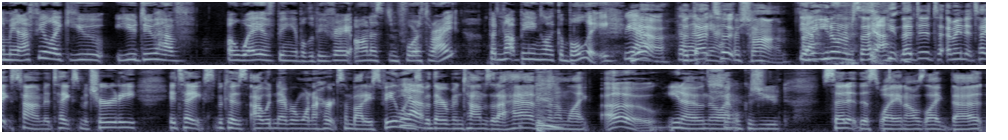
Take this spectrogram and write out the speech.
I mean, I feel like you, you do have a way of being able to be very honest and forthright, but not being like a bully. Yeah, yeah that, but that yeah, took time. Yeah. I mean, you know what I'm saying? Yeah. that did. T- I mean, it takes time. It takes maturity. It takes because I would never want to hurt somebody's feelings, but there have been times that I have, and then I'm like, oh, you know, and they're sure. like, well, because you said it this way and I was like that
